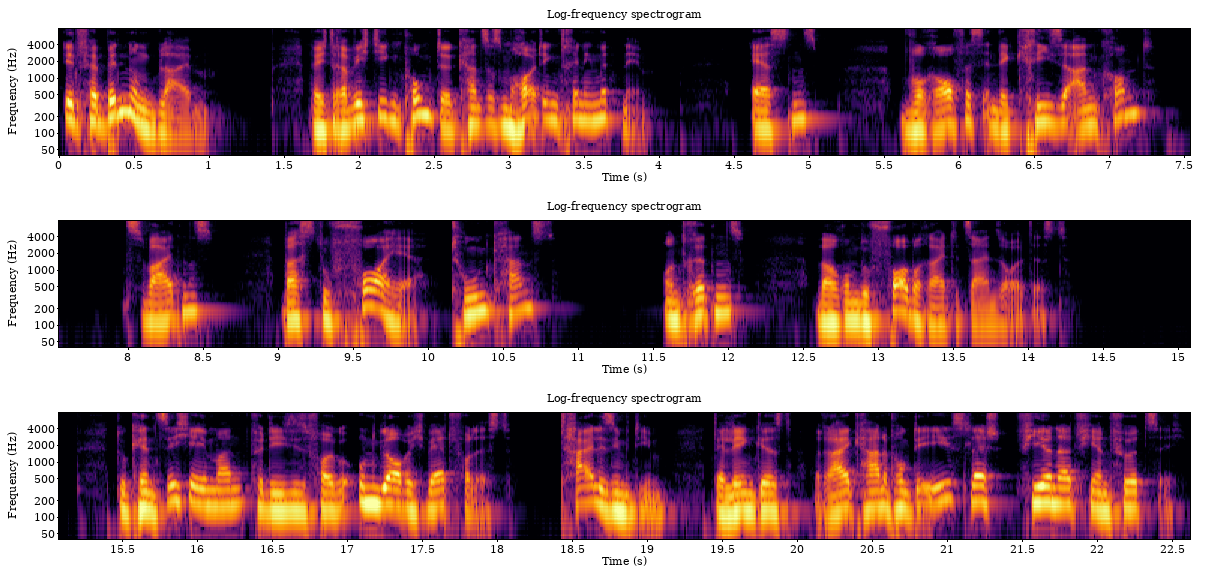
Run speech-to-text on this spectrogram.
in Verbindung bleiben. Welche drei wichtigen Punkte kannst du aus dem heutigen Training mitnehmen? Erstens, worauf es in der Krise ankommt. Zweitens, was du vorher tun kannst. Und drittens, warum du vorbereitet sein solltest. Du kennst sicher jemanden, für den diese Folge unglaublich wertvoll ist. Teile sie mit ihm. Der Link ist reikane.de slash 444.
